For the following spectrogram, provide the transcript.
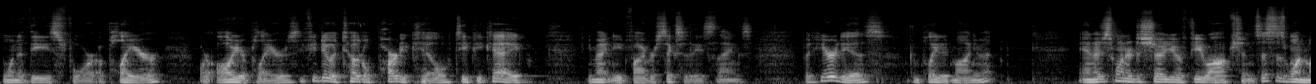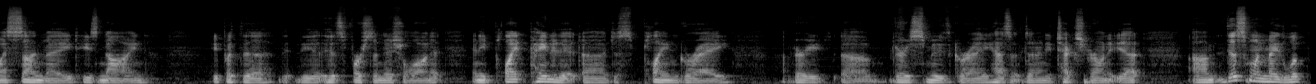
one of these for a player or all your players. If you do a total party kill, TPK, you might need five or six of these things. But here it is, completed monument. And I just wanted to show you a few options. This is one my son made. He's nine he put the, the his first initial on it, and he painted it uh, just plain gray, very uh, very smooth gray. Hasn't done any texture on it yet. Um, this one may look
